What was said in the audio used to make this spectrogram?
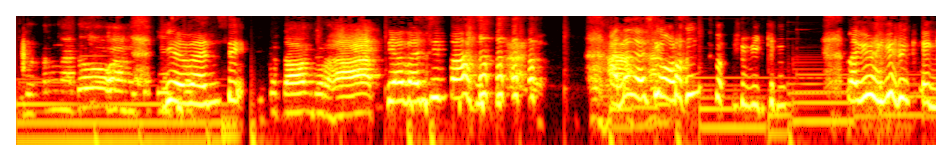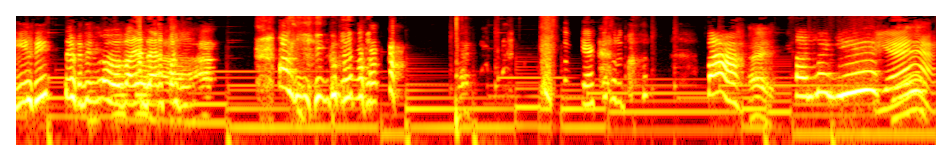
Sudut tengah doang. Apaan sih? Ikut dong curhat. dia apaan sih pak? Ada nggak sih orang lagi bikin lagi bikin kayak gini tiba-tiba bapaknya datang? Anggi gue ya aku suruh pak tahan lagi ya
